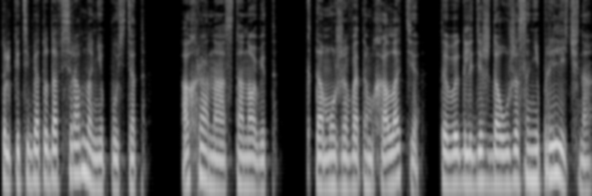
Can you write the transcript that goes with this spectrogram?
только тебя туда все равно не пустят. Охрана остановит. К тому же в этом халате ты выглядишь до ужаса неприлично.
